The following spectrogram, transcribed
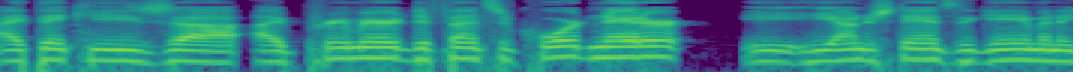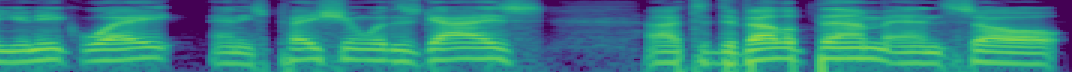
I think he's uh, a premier defensive coordinator. He he understands the game in a unique way, and he's patient with his guys uh, to develop them. And so,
